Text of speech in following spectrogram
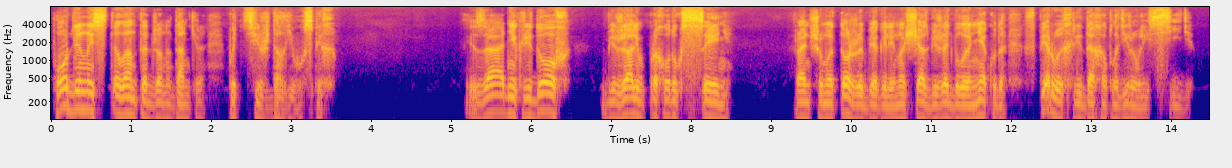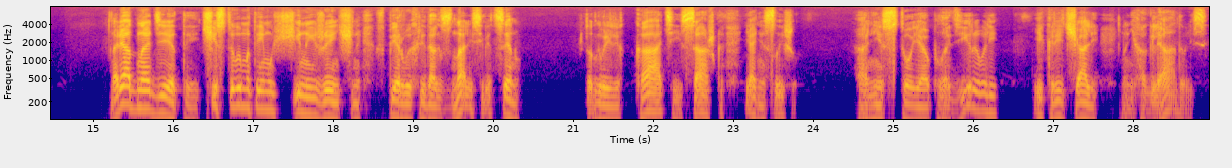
Подлинность таланта Джона Данкера подтверждал его успех. Из задних рядов бежали по проходу к сцене. Раньше мы тоже бегали, но сейчас бежать было некуда. В первых рядах аплодировали сидя. Нарядно одетые, чисто вымытые мужчины и женщины в первых рядах знали себе цену. Что-то говорили Катя и Сашка, я не слышал. Они стоя аплодировали и кричали, на них оглядывались.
